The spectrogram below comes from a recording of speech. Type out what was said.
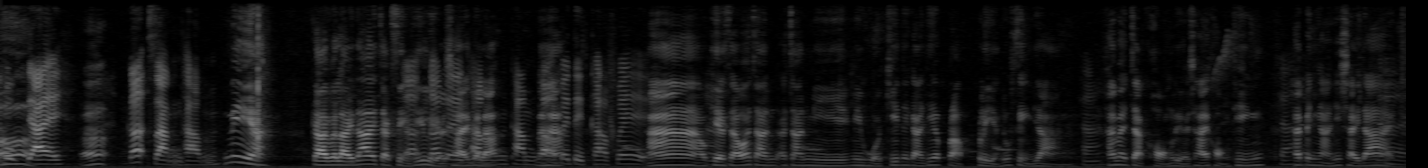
อ่าถูกใจอ่าก็สั่งทำนี่ไง กลายเป็นรายได้จากสิ่งที่เหลือก็ยใช้ไปแล้วทำทำก็นะเอาฮะไปติดคาเฟ่อ่าโอเคแสดงว่าอาจารย์อาจารย์มีมีหัวคิดในการที่จะปรับเปลี่ยนทุกสิ่งอย่างค่ะให้มันจากของเหลือใช้ของทิ้งใช่ให้เป็นงานที่ใช้ได้ใช่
